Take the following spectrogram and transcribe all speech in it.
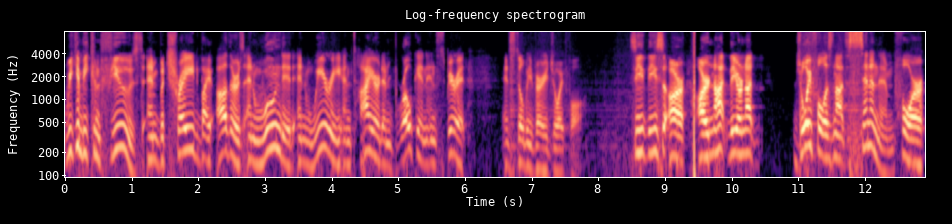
We can be confused and betrayed by others and wounded and weary and tired and broken in spirit and still be very joyful. See, these are, are not, they are not, joyful is not synonym for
